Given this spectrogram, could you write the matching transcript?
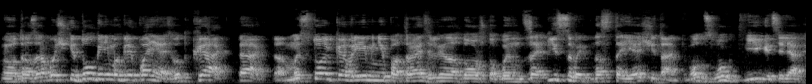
Вот, разработчики долго не могли понять, вот как так-то? Мы столько времени потратили на то, чтобы записывать настоящий танк. Вот звук двигателя,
